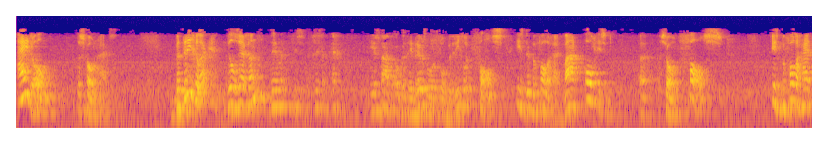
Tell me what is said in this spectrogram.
Ijdel de schoonheid. Bedriegelijk wil zeggen, het is, het is echt, hier staat ook het Hebreeuwse woord voor bedriegelijk, vals, is de bevalligheid. Waarom is het uh, zo vals. Is bevalligheid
